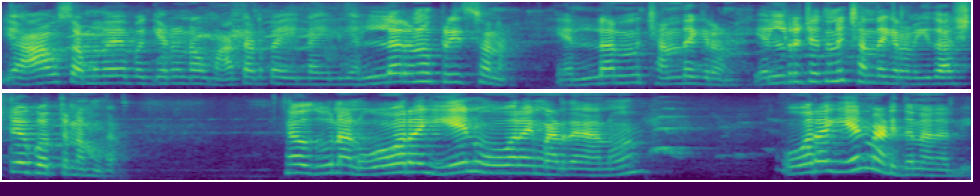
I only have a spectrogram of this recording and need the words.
ಯಾವ ಸಮುದಾಯ ಬಗ್ಗೆನೂ ನಾವು ಮಾತಾಡ್ತಾ ಇಲ್ಲ ಇಲ್ಲಿ. ಎಲ್ಲರನ್ನೂ ಪ್ರೀತಿಸೋಣ, ಎಲ್ಲರನ್ನೂ ಚೆಂದಾಗಿರೋಣ, ಎಲ್ಲರ ಜೊತೆನೂ ಚೆಂದಾಗಿರೋಣ. ಇದು ಅಷ್ಟೇ ಗೊತ್ತು ನಮ್ಗೆ. ಹೌದು, ನಾನು ಓವರಾಗಿ ಏನು ಓವರಾಗಿ ಮಾಡಿದೆ ನಾನು? ಓವರಾಗಿ ಏನು ಮಾಡಿದ್ದೆ ನಾನಲ್ಲಿ?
